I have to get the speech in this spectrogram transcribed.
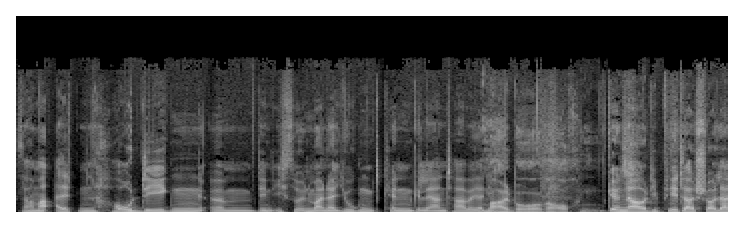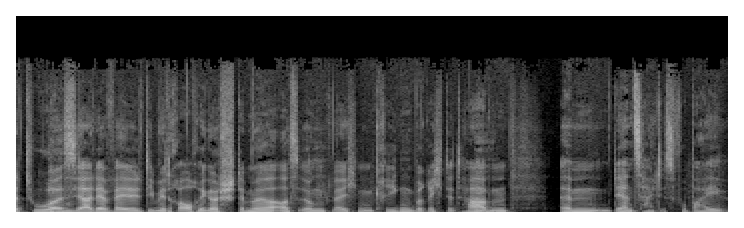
sagen wir mal, alten Haudegen, ähm, den ich so in meiner Jugend kennengelernt habe. Ja, Marlboro rauchen. Genau, die Peter Scholler Tours mhm. ja der Welt, die mit rauchiger Stimme aus irgendwelchen Kriegen berichtet haben. Mhm ähm, deren Zeit ist vorbei.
